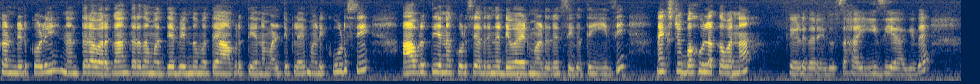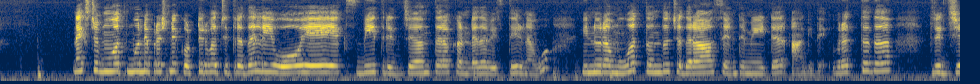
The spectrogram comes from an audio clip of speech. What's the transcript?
ಕಂಡುಹಿಡ್ಕೊಳ್ಳಿ ನಂತರ ವರ್ಗಾಂತರದ ಮಧ್ಯಬಿಂದು ಮತ್ತೆ ಆವೃತ್ತಿಯನ್ನು ಮಲ್ಟಿಪ್ಲೈ ಮಾಡಿ ಕೂಡಿಸಿ, ಆವೃತ್ತಿಯನ್ನು ಕೂಡಿಸಿ ಅದರಿಂದ ಡಿವೈಡ್ ಮಾಡಿದ್ರೆ ಸಿಗುತ್ತೆ ಈಸಿ ನೆಕ್ಸ್ಟ್ ಬಹುಲಕವನ್ನ ಕೇಳಿದರೆ ಇದು ಸಹ ಈಸಿ ಆಗಿದೆ. ನೆಕ್ಸ್ಟ್ ಮೂವತ್ತ್ ಮೂರನೇ ಪ್ರಶ್ನೆ, ಕೊಟ್ಟಿರುವ ಚಿತ್ರದಲ್ಲಿ ಓ ಎ ಎಕ್ಸ್ ಬಿ ತ್ರಿಜ್ಯಾಂತರ ಖಂಡದ ವಿಸ್ತೀರ್ಣವು ಇನ್ನೂರ ಮೂವತ್ತೊಂದು ಚದರ ಸೆಂಟಿಮೀಟರ್ ಆಗಿದೆ. ವೃತ್ತದ ತ್ರಿಜ್ಯ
